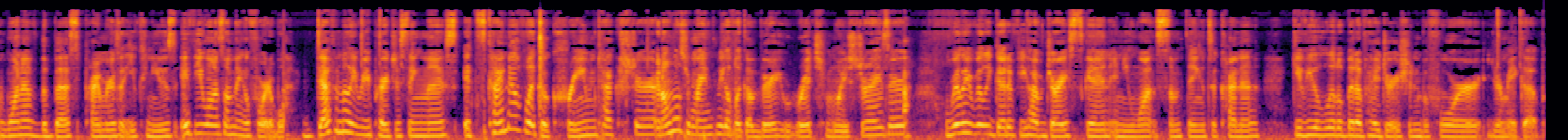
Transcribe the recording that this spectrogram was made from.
one of the best primers that you can use if you want something affordable. Definitely repurchasing this. It's kind of like a cream texture. It almost reminds me of like a very rich moisturizer. Really, really good if you have dry skin and you want something to kind of give you a little bit of hydration before your makeup.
